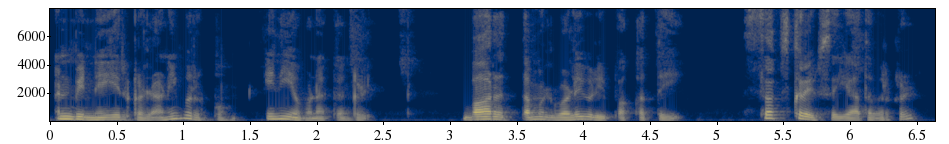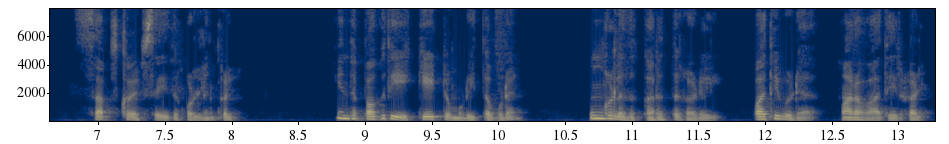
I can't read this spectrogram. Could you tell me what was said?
அன்பின் நேயர்கள் அனைவருக்கும் இனிய வணக்கங்கள். பாரத் தமிழ் வலையொலி பக்கத்தை சப்ஸ்கிரைப் செய்யாதவர்கள் சப்ஸ்கிரைப் செய்து கொள்ளுங்கள். இந்த பகுதியை கேட்டு முடித்தவுடன் உங்களது கருத்துக்களை பதிவிட மறவாதீர்கள்.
